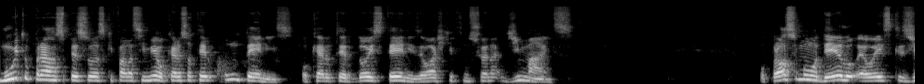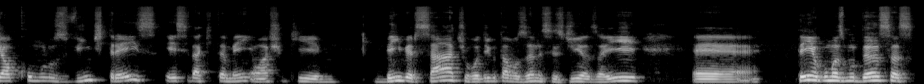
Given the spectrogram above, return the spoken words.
muito para as pessoas que falam assim, meu, eu quero só ter um tênis, ou quero ter dois tênis, eu acho que funciona demais. O próximo modelo é o ASICS Gel Cumulus 23. Esse daqui também eu acho que bem versátil. O Rodrigo estava usando esses dias aí. É, tem algumas mudanças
